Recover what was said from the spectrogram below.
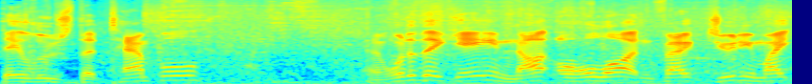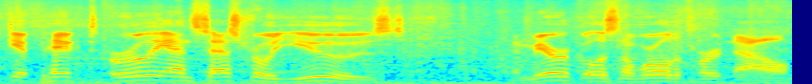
they lose the temple. And what do they gain? Not a whole lot. In fact, Judy might get picked. Early Ancestral used. And Miracle is in a world of hurt now.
